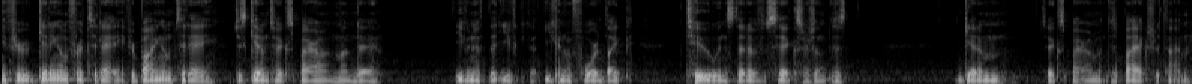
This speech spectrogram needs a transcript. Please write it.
if you're getting them for today, if you're buying them today, just get them to expire on Monday. Even if that you you can afford like two instead of six or something, just get them to expire on. Just buy extra time.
